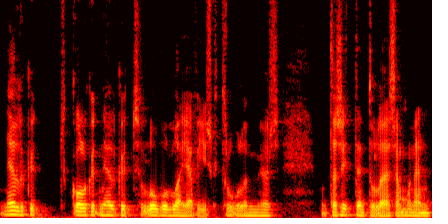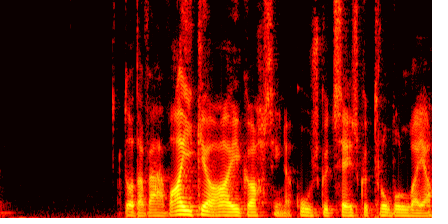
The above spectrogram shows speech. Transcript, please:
40, 30-40-luvulla ja 50-luvulla myös, mutta sitten tulee semmoinen tuota, vähän vaikea aika siinä 60-70-luvulla, ja,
